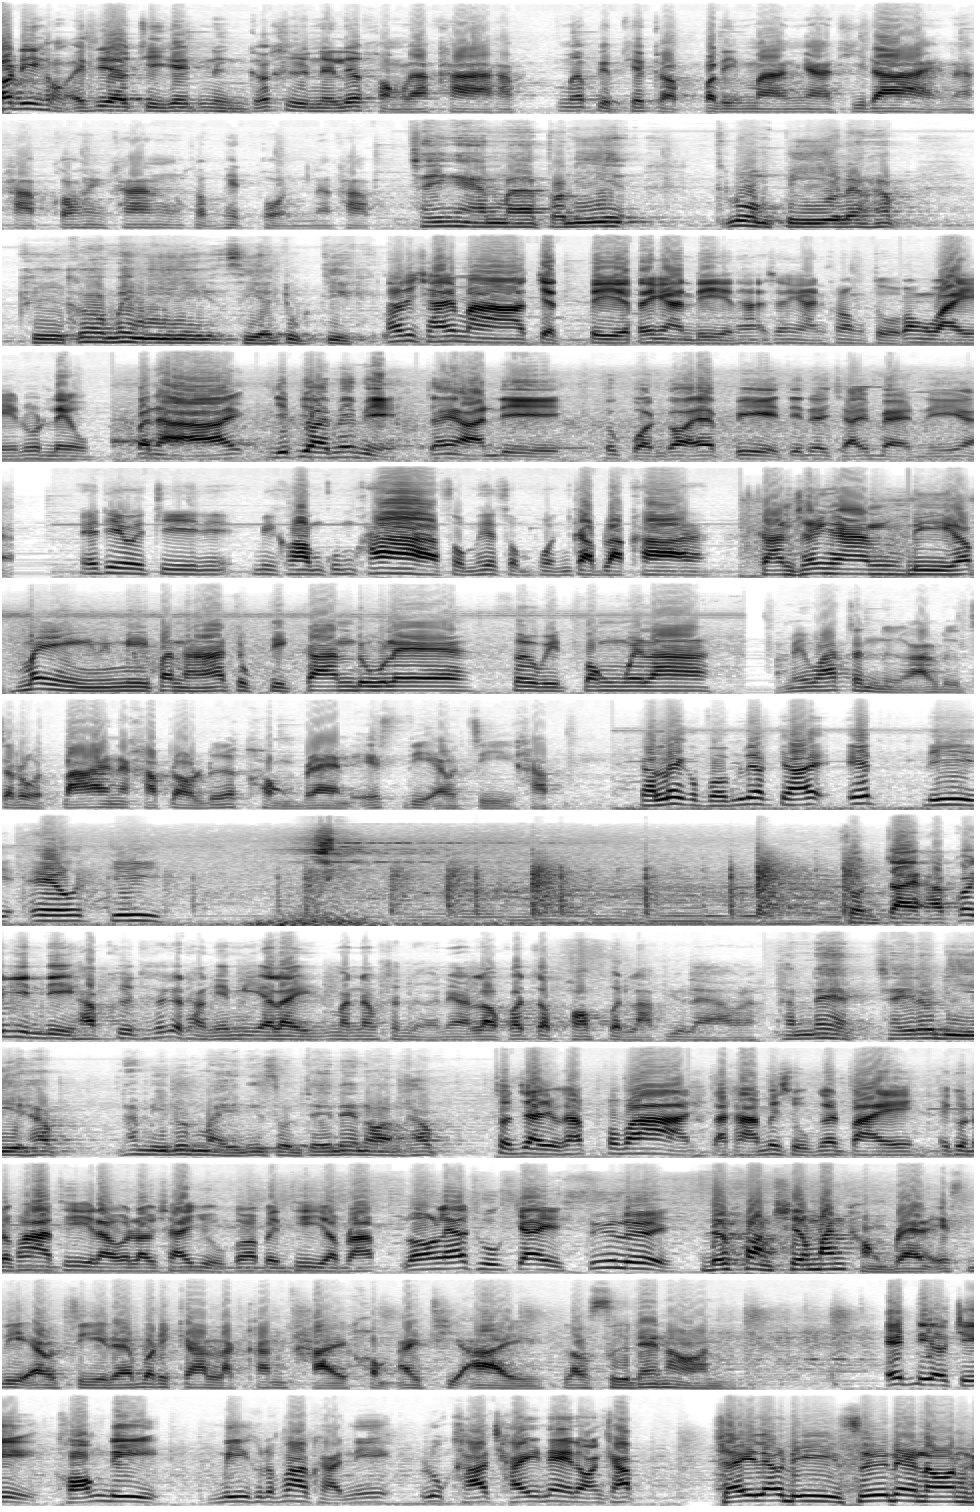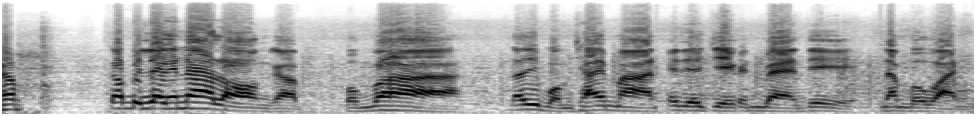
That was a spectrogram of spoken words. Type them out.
ข้อดีของ SDLG หนึ่งก็คือในเรื่องของราคาครับ เมื่อเปรียบเทียบกับปริมาณงานที่ได้นะครับ ก็ค่อนข้างสมเหตุผลนะครับ ใช้งานมาตอนนี้ร่วมปีแล้วครับ คือก็ไม่มีเสียจุกจิก เท่าที่ใช้มา 7 ปีใช้งานดีนะฮะใช้งานคล่องตัวว่องไวรวดเร็ว ปัญหายิบย่อยไม่มีใช้งานดี ทุกคนก็แฮปปี้ที่ได้ใช้แบรนด์นี้ SDLG นี่มีความคุ้มค่าสมเหตุสมผลกับราคา การใช้งานดีครับ ไม่มีปัญหาจุกจิกการดูแลเซอร์วิสตรงเวลา ไม่ว่าจะเหนือหรือจรดใต้นะครับ เราเลือกของแบรนด์ SDLG ครับ การเล่นกับผมเลือกใช้ SDLG สนใจครับก็ยินดีครับ คือถ้าเกิดทางนี้มีอะไรมานำเสนอเนี่ยเราก็จะพร้อมเปิดรับอยู่แล้วนะ คันแรกใช้แล้วดีครับ ถ้ามีรุ่นใหม่นี่สนใจแน่นอนครับ สนใจอยู่ครับ เพราะว่าราคาไม่สูงเกินไปไอ้คุณภาพที่เราเราใช้อยู่ก็เป็นที่ยอมรับ ลองแล้วถูกใจซื้อเลย ด้วยความเชื่อมั่นของแบรนด์ SDLG และบริการหลักการขายของ ITI เราซื้อแน่นอน SDLG ของดีมีคุณภาพขนาดนี้ลูกค้าใช้แน่นอนครับ ใช้แล้วดีซื้อแน่นอนครับ ก็เป็นเรื่องที่น่าลองครับ ผมว่าเท่าที่ผมใช้มา SDLG เป็นแบรนด์ที่ number one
